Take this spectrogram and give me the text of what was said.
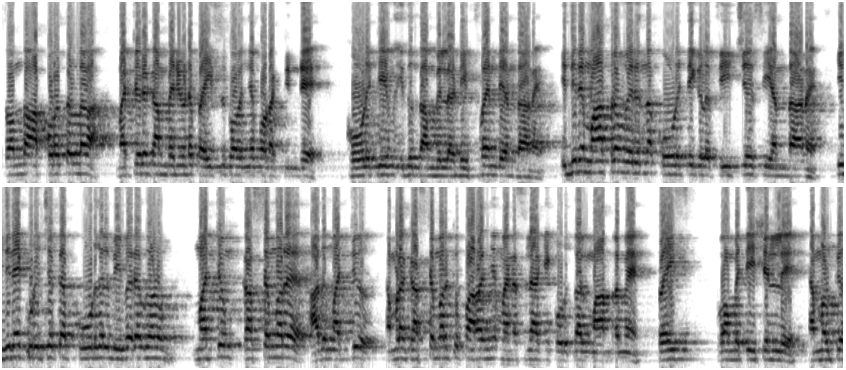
സ്വന്തം അപ്പുറത്തുള്ള മറ്റൊരു കമ്പനിയുടെ പ്രൈസ് കുറഞ്ഞ പ്രൊഡക്റ്റിന്റെ ക്വാളിറ്റിയും ഇതും തമ്മിലുള്ള ഡിഫറന്റ് എന്താണ്? ഇതിന് മാത്രം വരുന്ന ക്വാളിറ്റികൾ ഫീച്ചേഴ്സ് എന്താണ്? ഇതിനെക്കുറിച്ചൊക്കെ കൂടുതൽ വിവരങ്ങളും മറ്റും കസ്റ്റമർ അത് മറ്റു നമ്മളെ കസ്റ്റമർക്ക് പറഞ്ഞ് മനസ്സിലാക്കി കൊടുത്താൽ മാത്രമേ പ്രൈസ് കോമ്പറ്റീഷനിൽ നമ്മൾക്ക്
